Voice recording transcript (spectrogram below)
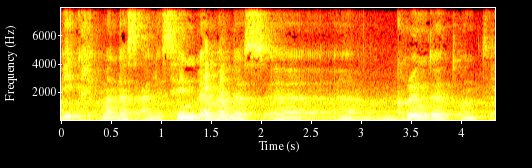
wie kriegt man das alles hin, wenn man das äh, äh, gründet und äh,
